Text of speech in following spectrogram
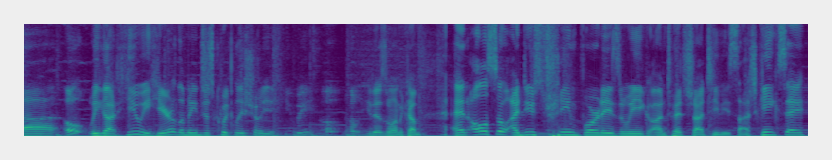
Uh, oh, we got Huey here. Let me just quickly show you Huey. Oh, no, he doesn't want to come. And also, I do stream four days a week on twitch.tv slash geekseh.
